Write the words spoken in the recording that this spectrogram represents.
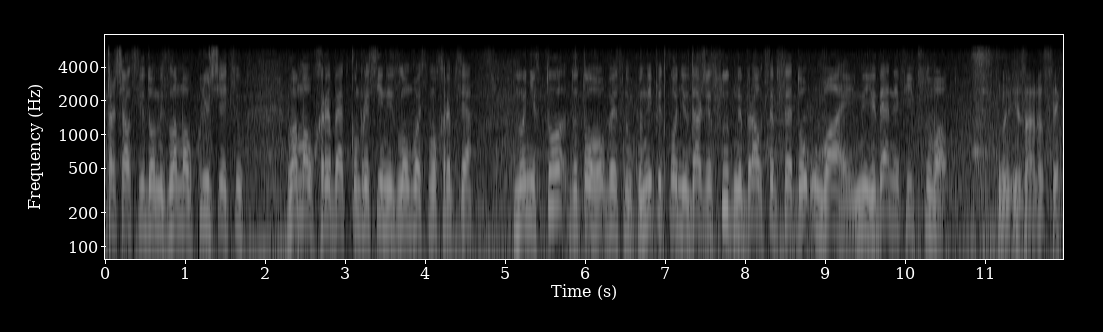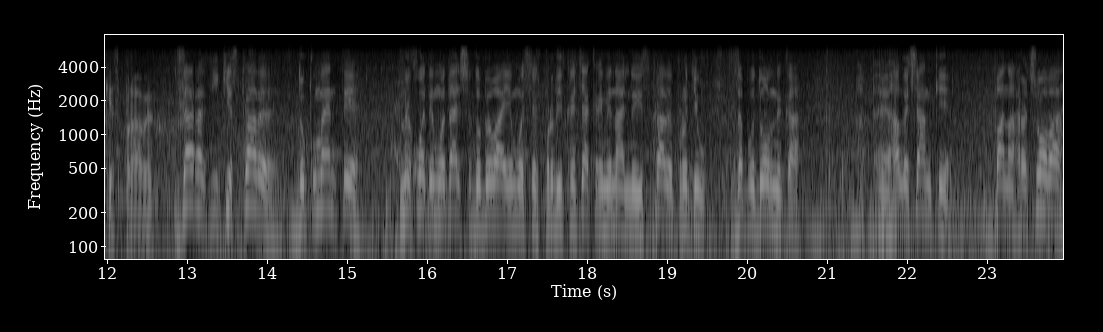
втрачав свідомість, зламав ключицю, ламав хребет, компресійний злом восьмого хребця. Але ніхто до того висновку не підходив, навіть суд не брав це все до уваги, ніде не фіксував. Ну і зараз які справи? Зараз які справи, документи, ми ходимо далі, добиваємося про відкриття кримінальної справи проти забудовника е, Галичанки пана Грачова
